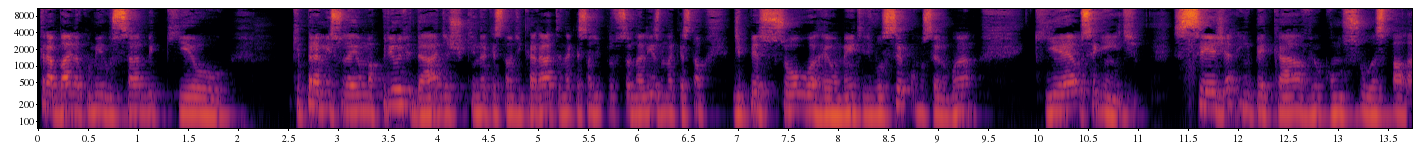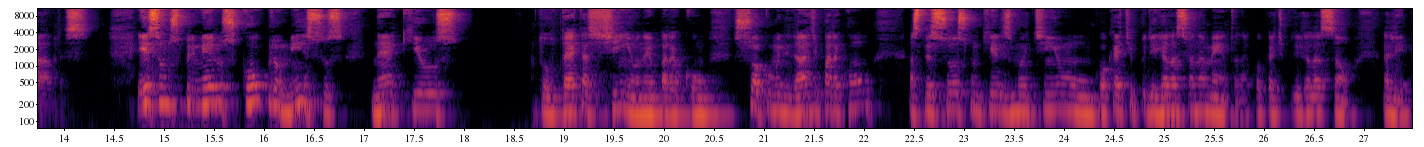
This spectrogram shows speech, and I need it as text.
trabalha comigo sabe que eu que para mim isso daí é uma prioridade, acho que na questão de caráter, na questão de profissionalismo, na questão de pessoa realmente, de você como ser humano, que é o seguinte: seja impecável com suas palavras. Esse é um dos primeiros compromissos né, que os toltecas tinham né, para com sua comunidade, para com as pessoas com que eles mantinham qualquer tipo de relacionamento, né? qualquer tipo de relação ali.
